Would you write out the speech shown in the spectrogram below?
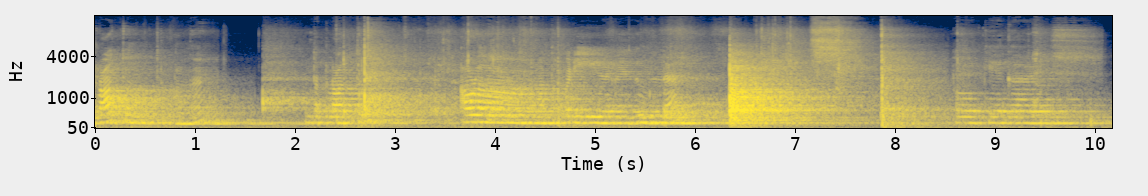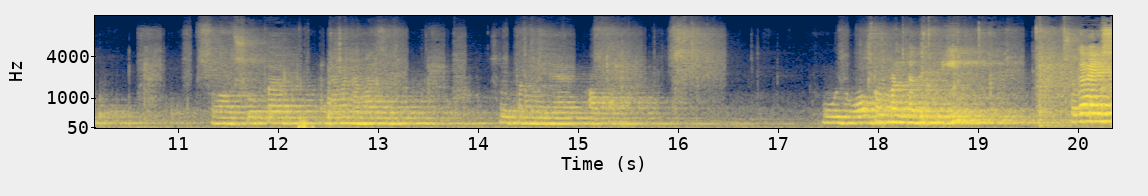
கிளாத் ஒன்று கொடுத்துருக்காங்க. இந்த கிளாத்து அவ்வளோ மற்றபடி எதுவும் இல்லை. ஓகே காய்ஸ் ஓ சூப்பர் எல்லாமே நல்லா இருக்குது ஸோ இப்போ நம்ம இதை பார்ப்போம் ஓ இது ஓப்பன் பண்ணுறது இப்படி ஸோ காய்ஸ்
